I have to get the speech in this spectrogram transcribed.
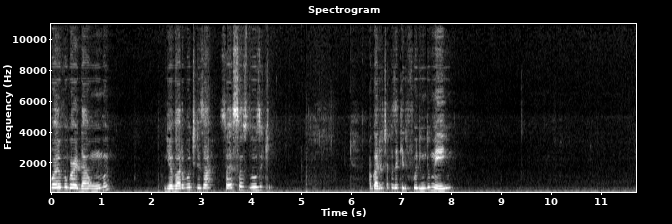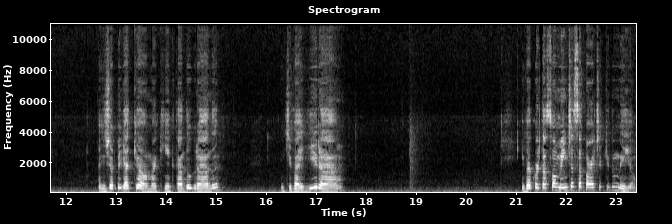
Agora eu vou guardar uma. E agora eu vou utilizar só essas duas aqui. Agora a gente vai fazer aquele furinho do meio. A gente vai pegar aqui, ó, a marquinha que tá dobrada. A gente vai virar. E vai cortar somente essa parte aqui do meio, ó.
